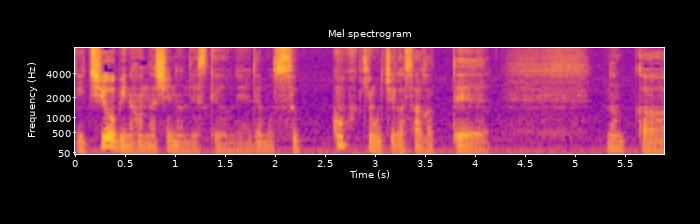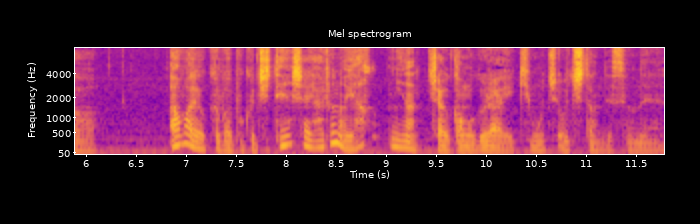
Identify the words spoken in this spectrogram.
日曜日の話なんですけどねでもすっごく気持ちが下がってなんかあわよくば僕自転車やるの嫌になっちゃうかもぐらい気持ち落ちたんですよね。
